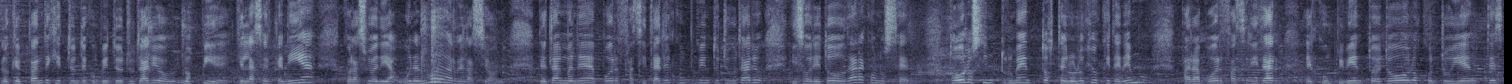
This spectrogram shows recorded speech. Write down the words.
lo que el plan de gestión de cumplimiento tributario nos pide, que es la cercanía con la ciudadanía, una nueva relación, de tal manera de poder facilitar el cumplimiento tributario y sobre todo dar a conocer todos los instrumentos tecnológicos que tenemos para poder facilitar el cumplimiento de todos los contribuyentes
